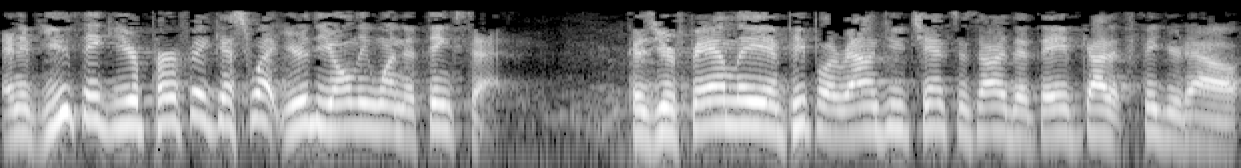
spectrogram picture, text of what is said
And if you think you're perfect, guess what? You're the only one that thinks that. Because your family and people around you, chances are that they've got it figured out.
